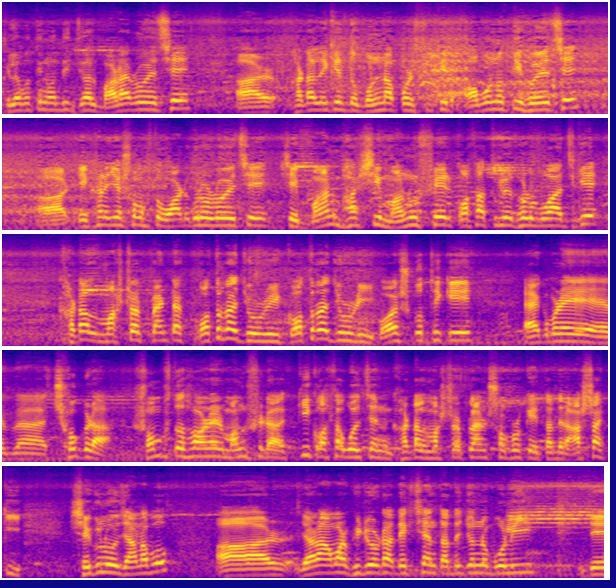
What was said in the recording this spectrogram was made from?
শিলাপতি নদীর জল বাড়া রয়েছে আর ঘাটালে কিন্তু বন্যা পরিস্থিতির অবনতি হয়েছে। আর এখানে যে সমস্ত ওয়ার্ডগুলো রয়েছে সেই বানভাসী মানুষের কথা তুলে ধরবো আজকে। খাটাল মাস্টার প্ল্যানটা কতটা জরুরি কতটা জরুরি? বয়স্ক থেকে একবারে ছোকরা সমস্ত ধরনের মানুষেরা কি কথা বলছেন ঘাটাল মাস্টার প্ল্যান সম্পর্কে তাদের আশা কি সেগুলো জানাব। আর যারা আমার ভিডিওটা দেখছেন তাদের জন্য বলি যে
